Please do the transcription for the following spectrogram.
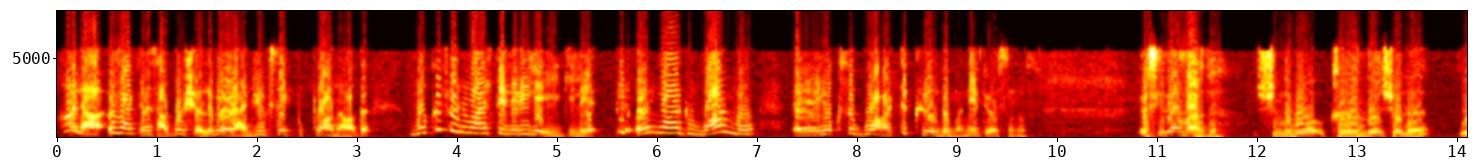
hala özellikle mesela başarılı bir öğrenci yüksek bir puan aldı. Vakıf üniversiteleriyle ilgili bir ön yargı var mı? E, yoksa bu artık kırıldı mı? Ne diyorsunuz? Eskiden vardı. Şimdi bu kırıldı. Şöyle, e,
